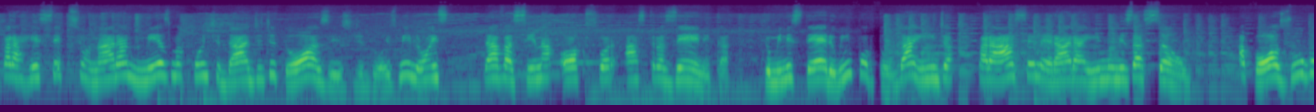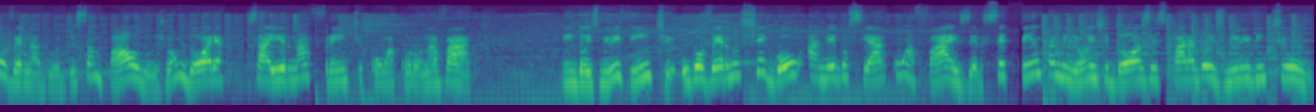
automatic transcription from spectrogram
para recepcionar a mesma quantidade de doses de 2 milhões da vacina Oxford AstraZeneca, que o ministério importou da Índia para acelerar a imunização, após o governador de São Paulo, João Dória, sair na frente com a Coronavac. Em 2020, o governo chegou a negociar com a Pfizer 70 milhões de doses para 2021,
